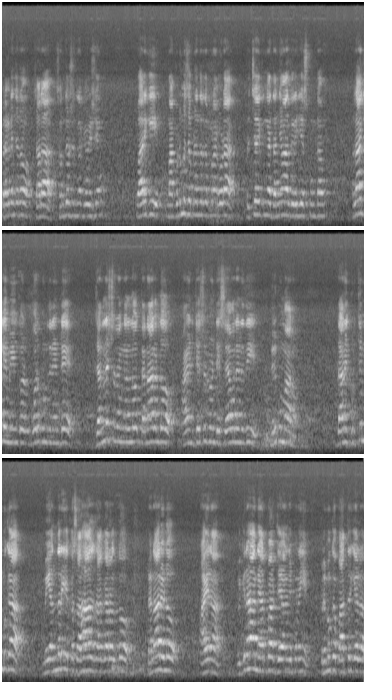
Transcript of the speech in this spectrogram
ప్రకటించడం చాలా సంతోషించిన విషయం. వారికి మా కుటుంబ సభ్యులందరి తరఫున కూడా ప్రత్యేకంగా ధన్యవాదాలు తెలియజేసుకుంటాం. అలాగే మేము కో- కోరుకుంటుంది ఏంటంటే జర్నలిస్ట్ రంగంలో తెనాలలో ఆయన చేసినటువంటి సేవలనేది నిరుపుమానం నిరుపమానం. దానికి గుర్తింపుగా మీ అందరి యొక్క సహాయ సహకారాలతో తెనాలిలో ఆయన విగ్రహాన్ని ఏర్పాటు చేయాలని చెప్పని ప్రముఖ పాత్రికేయులు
